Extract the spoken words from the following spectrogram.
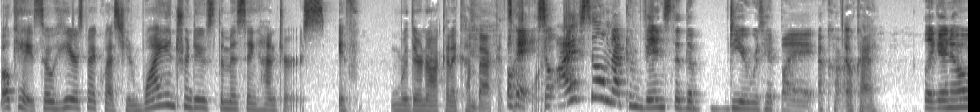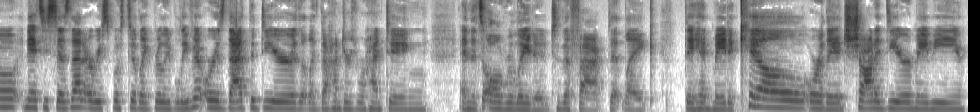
Okay, so here's my question. Why introduce the missing hunters if they're not going to come back at okay. So I still am not convinced that the deer was hit by a car. okay. Like I know Nancy says that. Are we supposed to like really believe it, or is that the deer that like the hunters were hunting, and it's all related to the fact that like they had made a kill or they had shot a deer maybe,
